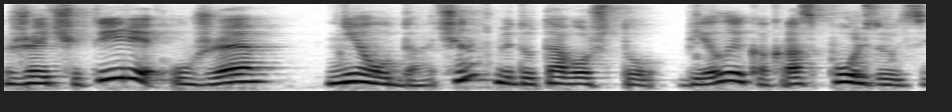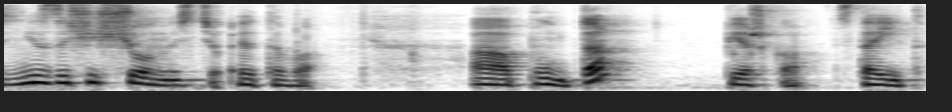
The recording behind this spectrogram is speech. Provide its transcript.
g4 уже неудачен, ввиду того, что белые как раз пользуются незащищенностью этого а, пункта. Пешка стоит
